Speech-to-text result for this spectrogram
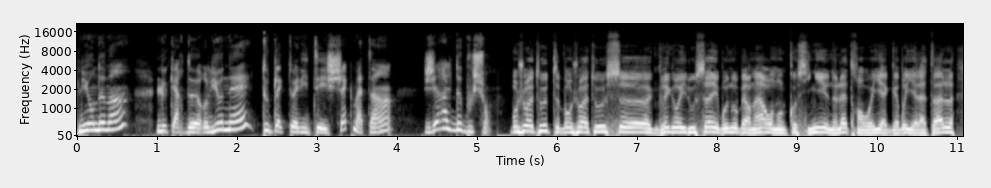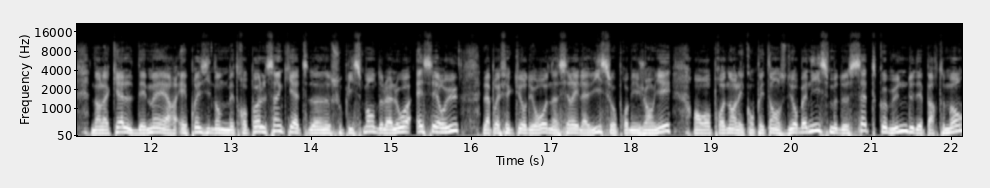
Lyon demain, le quart d'heure lyonnais, toute l'actualité chaque matin. Gérald de Bouchon. Bonjour à toutes, bonjour à tous. Euh, Grégory Doucet et Bruno Bernard ont donc co-signé une lettre envoyée à Gabriel Attal dans laquelle des maires et présidents de métropole s'inquiètent d'un assouplissement de la loi SRU. La préfecture du Rhône a serré la vis au 1er janvier en reprenant les compétences d'urbanisme de sept communes du département.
